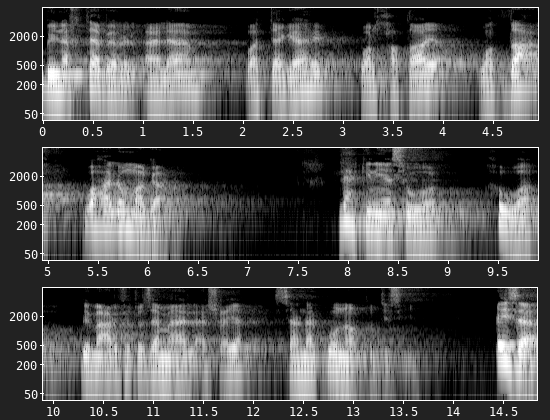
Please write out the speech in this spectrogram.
بنختبر الآلام والتجارب والخطايا والضعف وهلم جرى لكن يسوع هو ما قال الأشعياء سنكون قديسين. إذا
